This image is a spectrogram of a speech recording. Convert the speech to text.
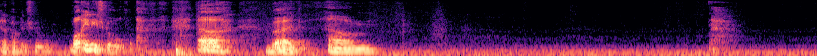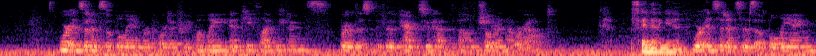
at a public school. Well, any school. uh, but um, Were incidents of bullying reported frequently in PFLAG meetings for the, for the parents who had um, children that were out? say that again. Were incidences of bullying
